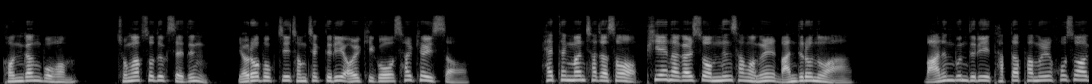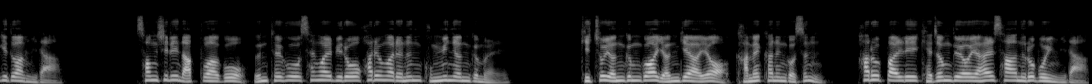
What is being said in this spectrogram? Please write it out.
건강보험, 종합소득세 등 여러 복지 정책들이 얽히고 설켜 있어 혜택만 찾아서 피해 나갈 수 없는 상황을 만들어 놓아 많은 분들이 답답함을 호소하기도 합니다. 성실히 납부하고 은퇴 후 생활비로 활용하려는 국민연금을 기초연금과 연계하여 감액하는 것은 하루빨리 개정되어야 할 사안으로 보입니다.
